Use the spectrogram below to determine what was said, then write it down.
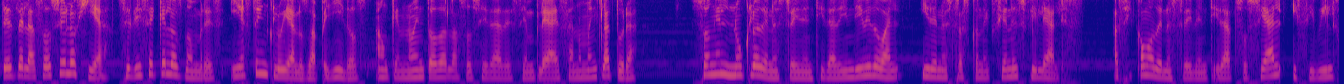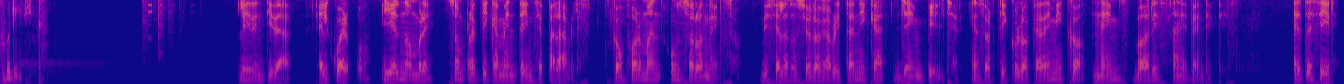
Desde la sociología se dice que los nombres, y esto incluye a los apellidos, aunque no en todas las sociedades se emplea esa nomenclatura, son el núcleo de nuestra identidad individual y de nuestras conexiones filiales, así como de nuestra identidad social y civil jurídica. La identidad, el cuerpo y el nombre son prácticamente inseparables, conforman un solo nexo, dice la socióloga británica Jane Pilcher en su artículo académico Names, Bodies and Identities. Es decir,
